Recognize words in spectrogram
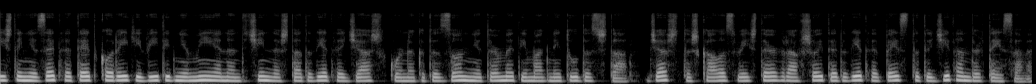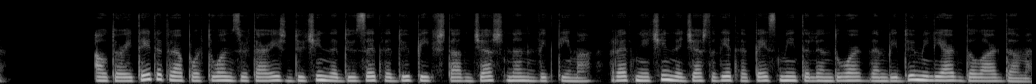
Ishte njëzet e tetë korrik i vitit një mijë e nëntëqind e shtatëdhjetë e gjashtë kur në këtë zonë një tërmet i magnitudës shtatë, gjashtë të shkallës Richter rrafshoi tetëdhjetë e pesë të të gjitha ndërtesave. Autoritetet raportuan zyrtarisht dyqind e dyzet e dy pikë shtatë gjashtë nëntë viktima, rreth njëqind e gjashtëdhjetë e pesë mijë të lënduar dhe mbi dy miliardë dollarë dëme.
